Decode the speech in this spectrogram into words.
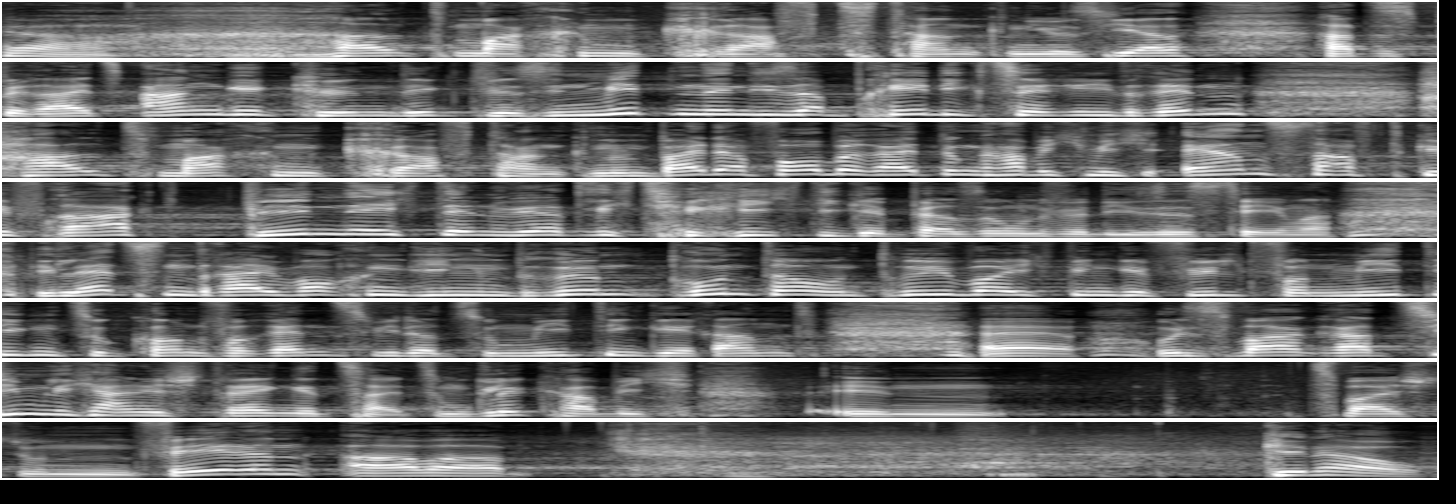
Ja, Halt machen, Kraft tanken. Josia hat es bereits angekündigt. Wir sind mitten in dieser Predigtserie drin. Halt machen, Kraft tanken. Und bei der Vorbereitung habe ich mich ernsthaft gefragt, bin ich denn wirklich die richtige Person für dieses Thema? Die letzten drei Wochen gingen drunter und drüber. Ich bin gefühlt von Meeting zu Konferenz wieder zu Meeting gerannt. Äh, und es war gerade ziemlich eine strenge Zeit. Zum Glück habe ich in zwei Stunden Ferien, aber genau.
